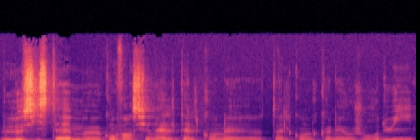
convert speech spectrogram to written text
le système conventionnel tel qu'on le connaît aujourd'hui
